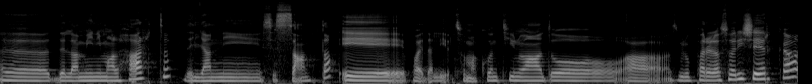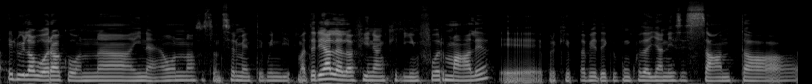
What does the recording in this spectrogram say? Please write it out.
eh, della minimal art degli anni 60 e poi da lì insomma ha continuato a sviluppare la sua ricerca e lui lavora con uh, i neon sostanzialmente, quindi materiale alla fine anche lì informale eh, perché sapete che comunque dagli anni 60...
